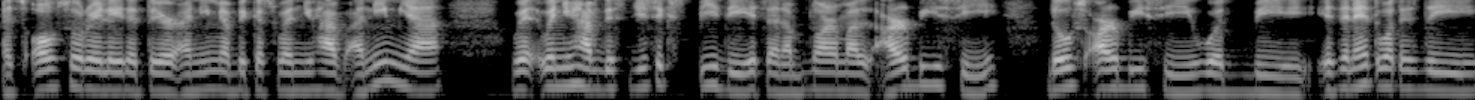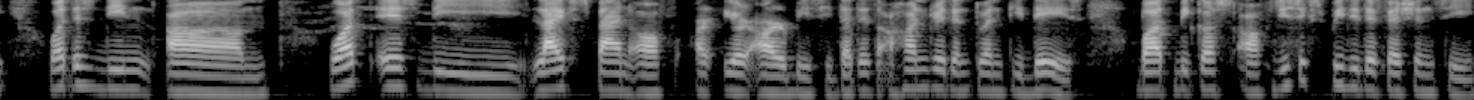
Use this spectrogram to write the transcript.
It's also related to your anemia because when you have anemia, when, when you have this G6PD, it's an abnormal RBC. Those RBC would be, isn't it? What is the what is the um what is the lifespan of R- your RBC? That is 120 days. But because of G6PD deficiency,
